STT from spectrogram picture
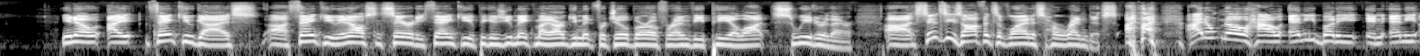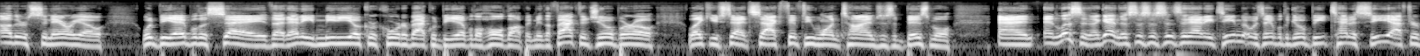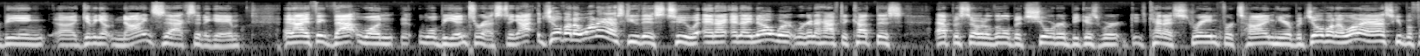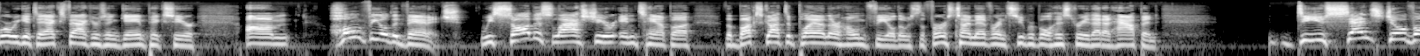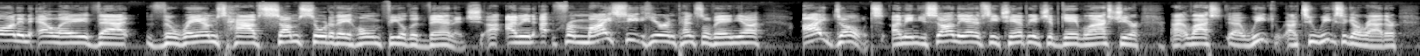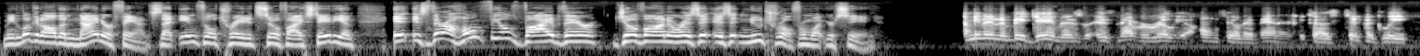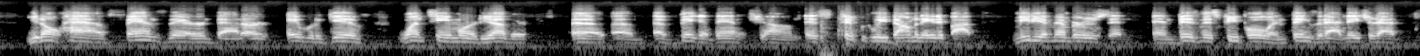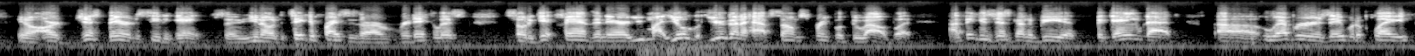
You know, I thank you guys. Uh, thank you. In all sincerity, thank you because you make my argument for Joe Burrow for MVP a lot sweeter there. Uh, Cincy's offensive line is horrendous. I, I don't know how anybody in any other scenario would be able to say that any mediocre quarterback would be able to hold up. I mean, the fact that Joe Burrow, like you said, sacked 51 times is abysmal. And and listen again, this is a Cincinnati team that was able to go beat Tennessee after being uh, giving up nine sacks in a game, and I think that one will be interesting. I, Jovan, I want to ask you this too, and I and I know we're we're gonna have to cut this episode a little bit shorter because we're kind of strained for time here. But Jovan, I want to ask you before we get to X factors and game picks here, um, home field advantage. We saw this last year in Tampa. The Bucs got to play on their home field. It was the first time ever in Super Bowl history that had happened. Do you sense, Jovan, in LA that the Rams have some sort of a home field advantage? I mean, from my seat here in Pennsylvania, I don't. I mean, you saw in the NFC Championship game last year, uh, last uh, week, uh, two weeks ago, rather. I mean, look at all the Niner fans that infiltrated SoFi Stadium. Is, is there a home field vibe there, Jovan, or is it is it neutral from what you're seeing? I mean, in a big game, is is never really a home field advantage because typically you don't have fans there that are able to give one team or the other a, a, a big advantage. Um, it's typically dominated by media members and, and business people and things of that nature that you know are just there to see the game. So you know the ticket prices are ridiculous. So to get fans in there, you might you'll you're going to have some sprinkled throughout, but I think it's just going to be a, the game that uh, whoever is able to play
